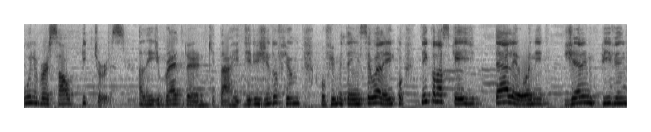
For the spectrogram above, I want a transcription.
Universal Pictures. Além de Bradley, que está dirigindo o filme, o filme tem em seu elenco Nicolas Cage, Thea Leone, Jeremy Piven,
